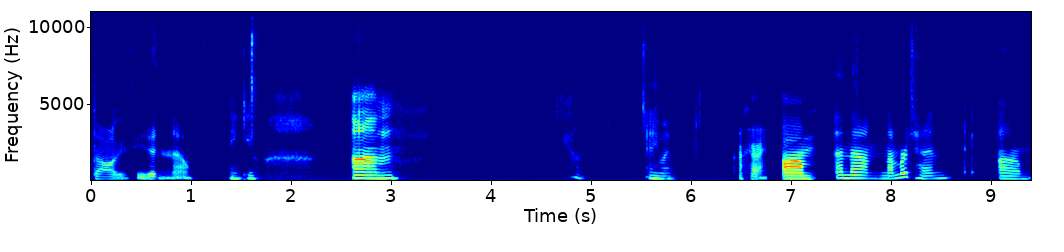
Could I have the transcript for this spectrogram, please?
dog. If you didn't know. thank you. Um, yeah. Anyway, Okay. Um, and then number ten, um,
